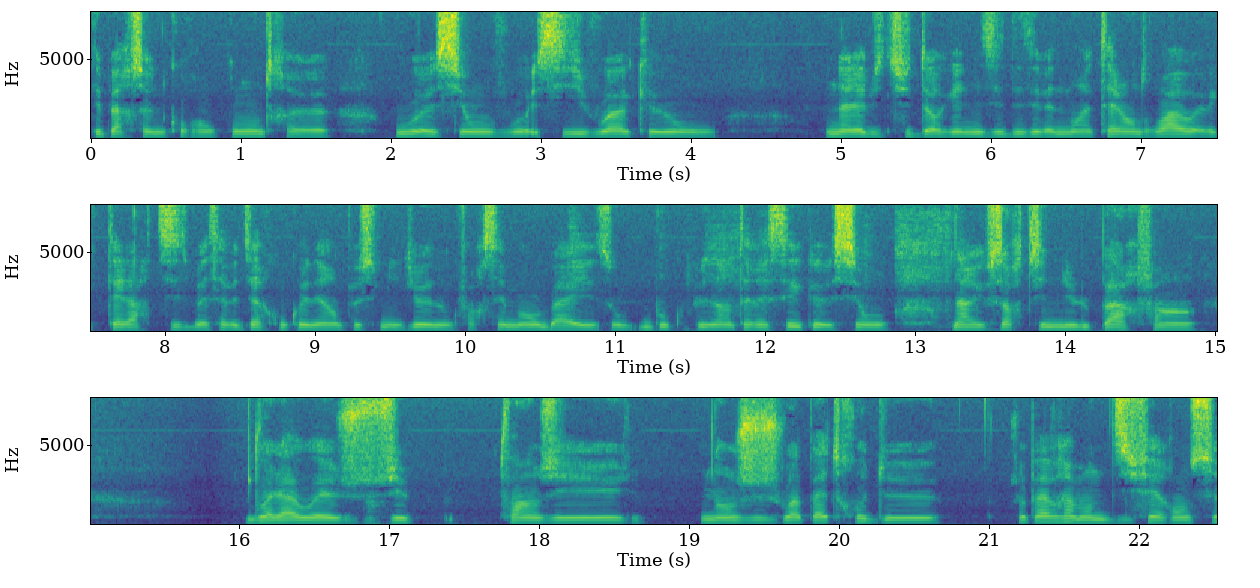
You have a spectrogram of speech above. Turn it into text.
des personnes qu'on rencontre, euh, ou euh, si on voit, s'ils voient qu'on on a l'habitude d'organiser des événements à tel endroit ou avec tel artiste, bah, ça veut dire qu'on connaît un peu ce milieu, donc forcément, bah, ils sont beaucoup plus intéressés que si on, arrive sorti de nulle part. Enfin, voilà, ouais, j'ai, enfin, j'ai, non, je vois pas trop de, je vois pas vraiment de différence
